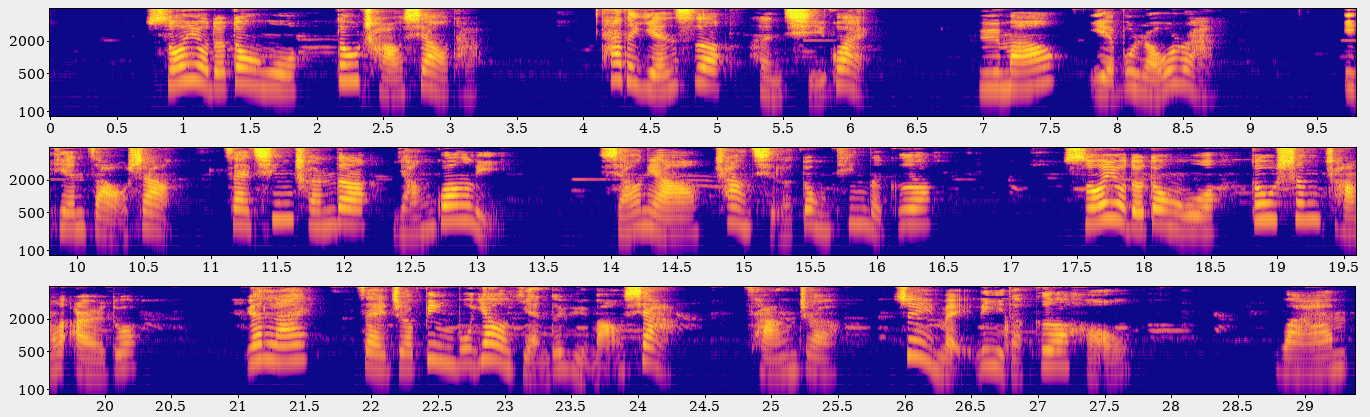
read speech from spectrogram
所有的动物都嘲笑它。它的颜色很奇怪，羽毛也不柔软。一天早上，在清晨的阳光里，小鸟唱起了动听的歌。所有的动物都伸长了耳朵。原来，在这并不耀眼的羽毛下。藏着最美丽的歌喉。完。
